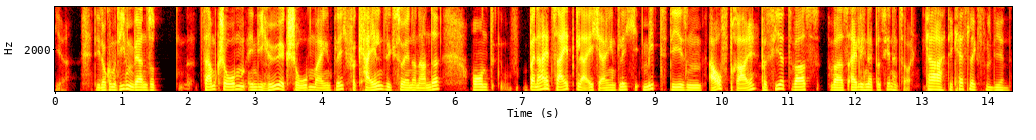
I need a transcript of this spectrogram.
hier. Die Lokomotiven werden so zusammengeschoben, in die Höhe geschoben eigentlich, verkeilen sich so ineinander und beinahe zeitgleich eigentlich mit diesem Aufprall passiert was, was eigentlich nicht passieren hätte sollen. Klar, die Kessel explodieren.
